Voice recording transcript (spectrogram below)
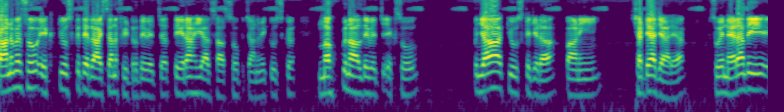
9101 ਕਿਊਸਕ ਤੇ ਰਾਜਸਥਾਨ ਫੀਡਰ ਦੇ ਵਿੱਚ 13795 ਕਿਊਸਕ ਮਹੂ ਕਨਾਲ ਦੇ ਵਿੱਚ 150 ਕਿਊਸਕ ਜਿਹੜਾ ਪਾਣੀ ਛੱਡਿਆ ਜਾ ਰਿਹਾ। ਸੋ ਇਹ ਨਹਿਰਾਂ ਦੀ,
